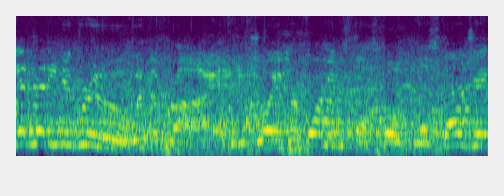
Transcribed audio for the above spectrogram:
Get ready to groove with the pride and enjoy a performance that's both nostalgic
